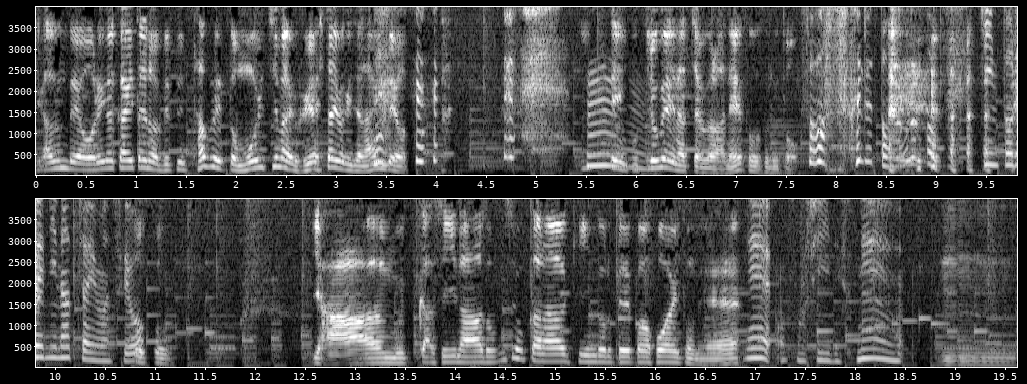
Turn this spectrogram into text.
違うんだよ、俺が買いたいのは別にタブレットをもう1枚増やしたいわけじゃないんだよ。1.5キロぐらいになっちゃうからね、そうすると。そうすると、もっと筋トレになっちゃいますよ。そうそう。いやー、難しいな。どうしようかな。Kindle Paper White ね。ね、欲しいですね。うん。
